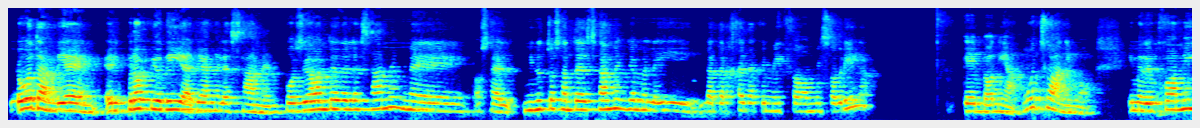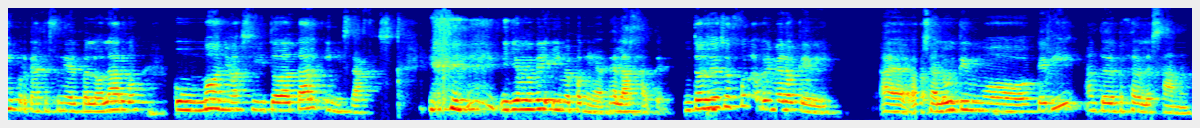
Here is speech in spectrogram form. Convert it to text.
Luego también, el propio día ya en el examen, pues yo antes del examen, me, o sea, minutos antes del examen, yo me leí la tarjeta que me hizo mi sobrina que ponía mucho ánimo y me dibujó a mí, porque antes tenía el pelo largo, con un moño así, toda tal, y mis gafas. y yo me y me ponía, relájate. Entonces eso fue lo primero que vi, eh, o sea, lo último que vi antes de empezar el examen.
